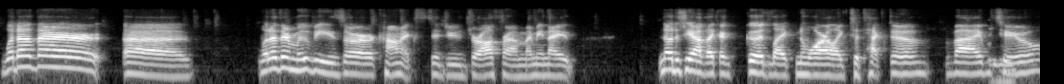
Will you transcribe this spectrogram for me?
what other uh, what other movies or comics did you draw from? I mean, I noticed you have like a good like noir like detective vibe mm-hmm. too.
